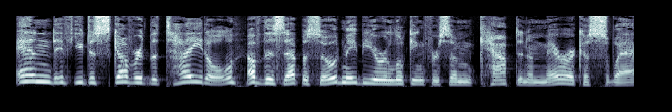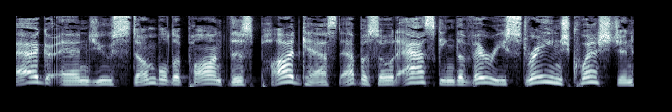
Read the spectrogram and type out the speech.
And if you discovered the title of this episode, maybe you were looking for some Captain America swag and you stumbled upon this podcast episode asking the very strange question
